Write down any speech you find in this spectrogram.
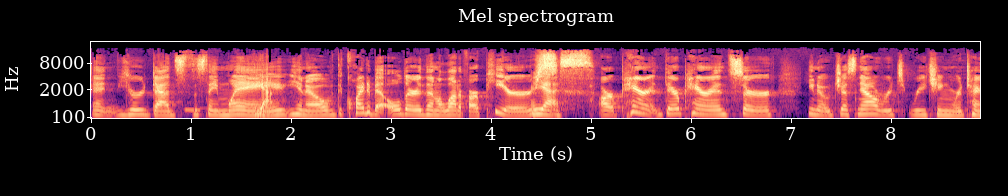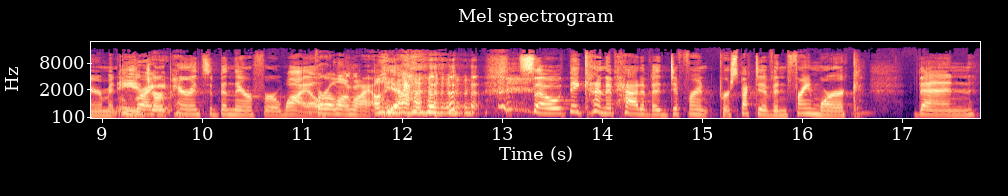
and your dad's the same way. Yeah. You know, quite a bit older than a lot of our peers. Yes. our parent, their parents are, you know, just now re- reaching retirement age. Right. Our parents have been there for a while. for a long while. Yeah. so they kind of had of a different perspective and framework than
